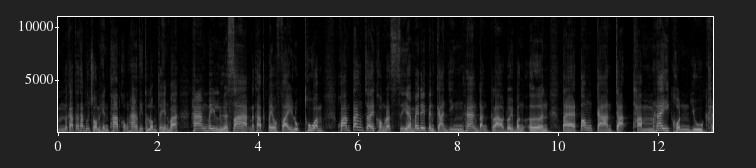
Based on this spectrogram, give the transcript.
ำนะครับ ถ้าท่านผู้ชมเห็นภาพของห้างที่ถล่มจะเห็นว่าห้างไม่เหลือซากนะครับเปลวไฟลุกท่วม ความตั้งใจของรัสเซียไม่ได้เป็นการยิงห้างดังกล่าวโดยบังเอิญ แต่ต้องการจะทำให้คนยูเคร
